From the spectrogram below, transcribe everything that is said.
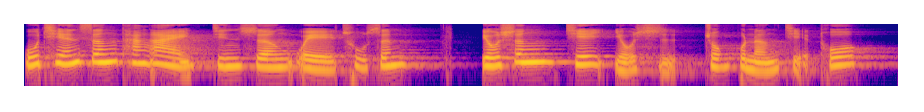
吾前生贪爱，今生为畜生，有生皆有死，终不能解脱。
